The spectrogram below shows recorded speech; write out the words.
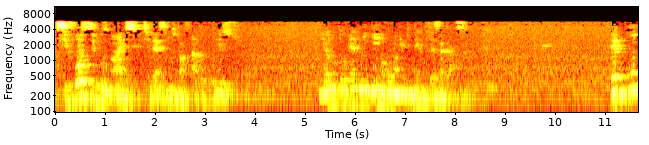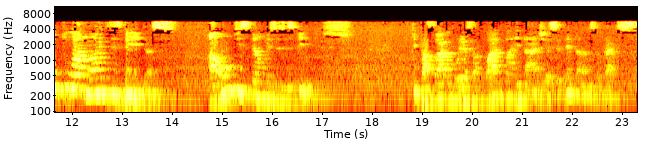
se fôssemos nós que tivéssemos passado por isso? E eu não estou vendo ninguém ruim aqui dentro dessa casa. Pergunto a nós espíritas: aonde estão esses espíritos que passaram por essa barbaridade há 70 anos atrás?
